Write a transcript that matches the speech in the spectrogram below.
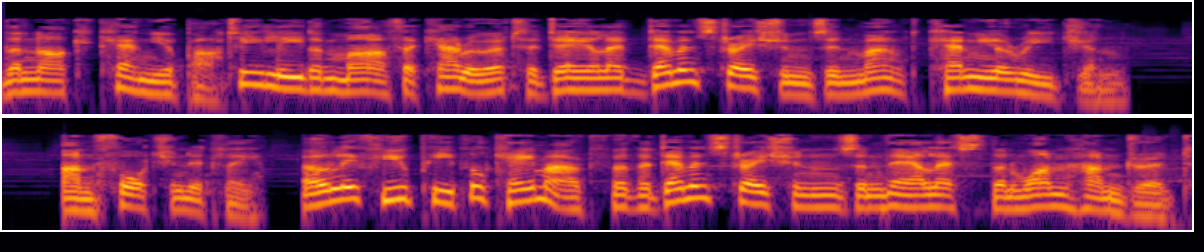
The NARC Kenya party leader Martha Karua today led demonstrations in Mount Kenya region. Unfortunately, only few people came out for the demonstrations and they're less than 100.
